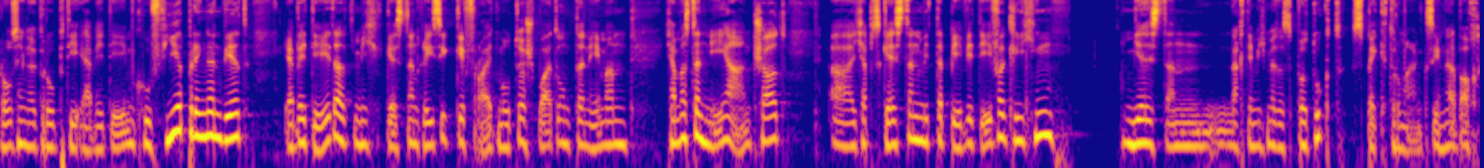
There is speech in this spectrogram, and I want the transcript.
Rosinger Group die RWD im Q4 bringen wird. RWD, da hat mich gestern riesig gefreut, Motorsportunternehmen. Ich habe mir es dann näher angeschaut. Äh, Ich habe es gestern mit der BWD verglichen. Mir ist dann, nachdem ich mir das Produktspektrum angesehen habe, auch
